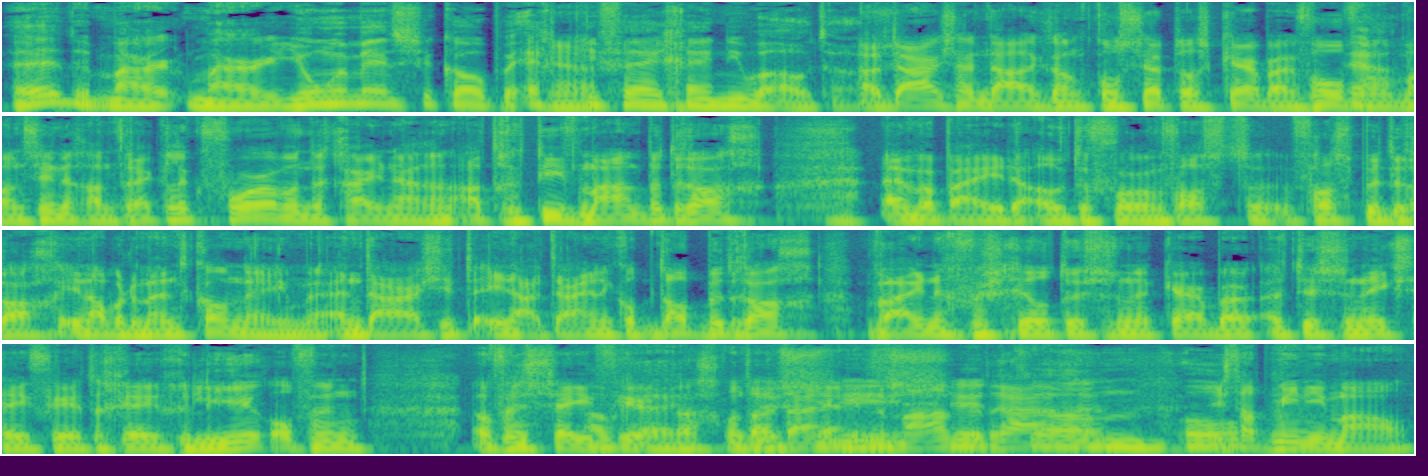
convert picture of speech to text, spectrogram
De- maar, maar jonge mensen kopen echt Ja. privé geen nieuwe auto's. Nou, daar zijn dadelijk dan concepten als Care bij Volvo waanzinnig aantrekkelijk voor. Want dan ga je naar een attractief maandbedrag. En waarbij je de auto voor een vast, vast bedrag in abonnement kan nemen. En daar zit in, uiteindelijk op dat bedrag weinig verschil tussen een, Care eh, tussen een XC40 regulier of een, of een C40. Oké, Want dus uiteindelijk in de maandbedragen is dat minimaal.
